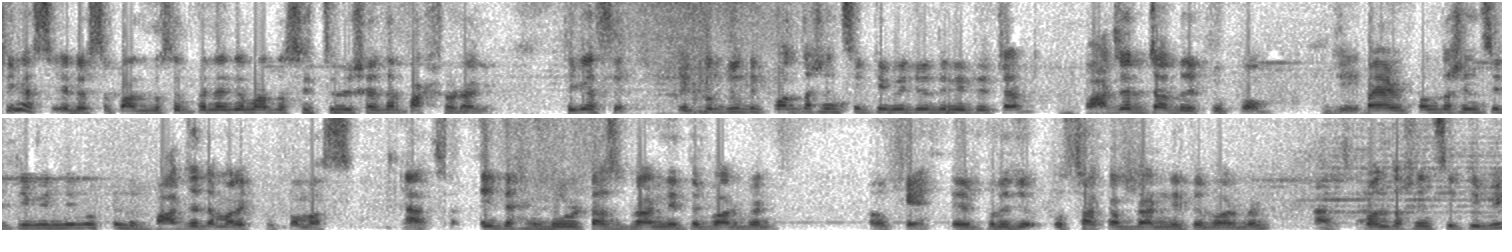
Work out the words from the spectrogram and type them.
ঠিক আছে? এটা হচ্ছে পাঁচ বছর প্যানেল মাত্র ছিচল্লিশ হাজার পাঁচশো টাকা ঠিক আছে? এরপর যদি পঞ্চাশ ইঞ্চি টিভি যদি নিতে চান বাজেট যাদের একটু কম। জি। ভাই আমি পঞ্চাশ ইঞ্চি টিভি নিব কিন্তু বাজেট আমার একটু কম আছে। আচ্ছা। এই দেখেন ভোল্টাস ব্র্যান্ড নিতে পারবেন ওকে এরপরে যে ওসাকা ব্র্যান্ড নিতে পারবেন আচ্ছা। পঞ্চাশ ইঞ্চি টিভি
